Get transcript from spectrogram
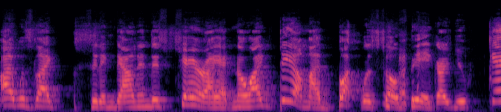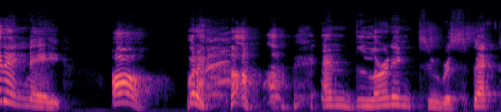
I was like sitting down in this chair. I had no idea my butt was so big. Are you kidding me? Oh, but, and learning to respect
